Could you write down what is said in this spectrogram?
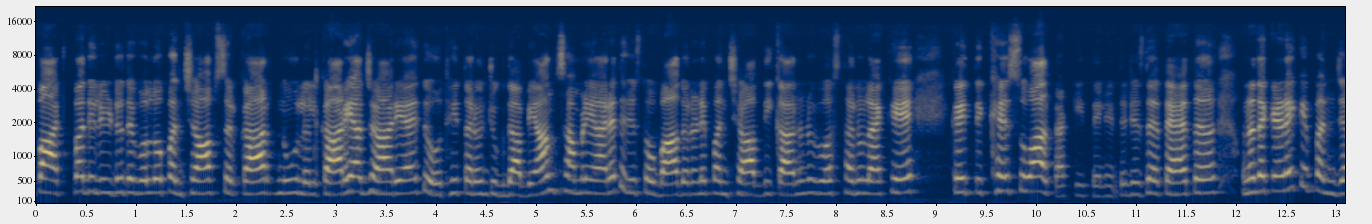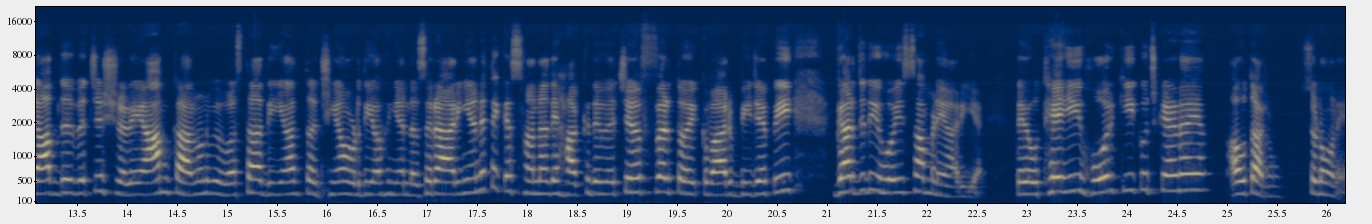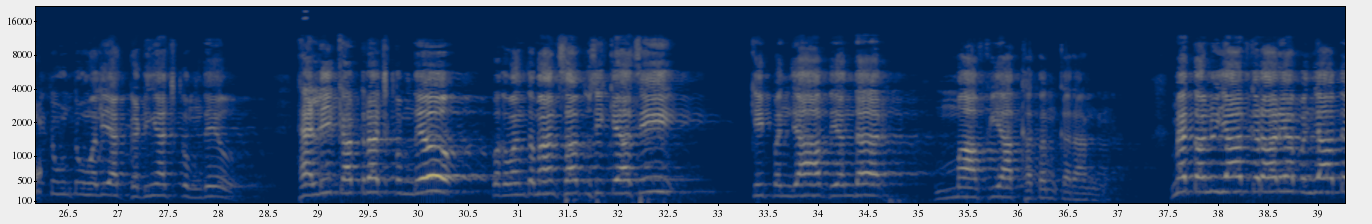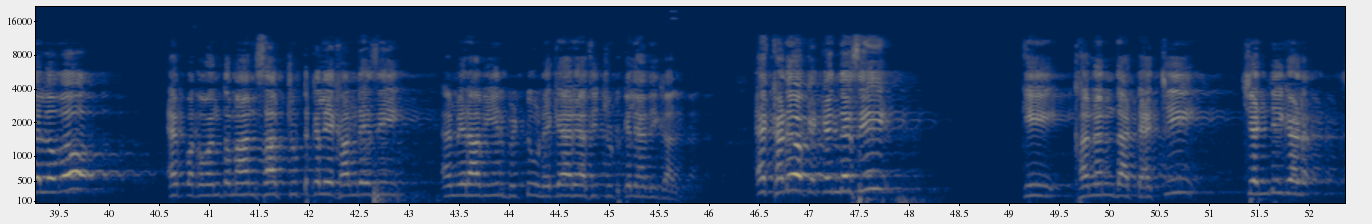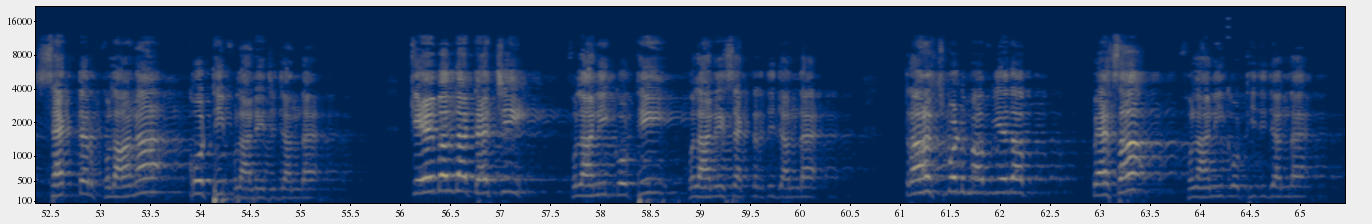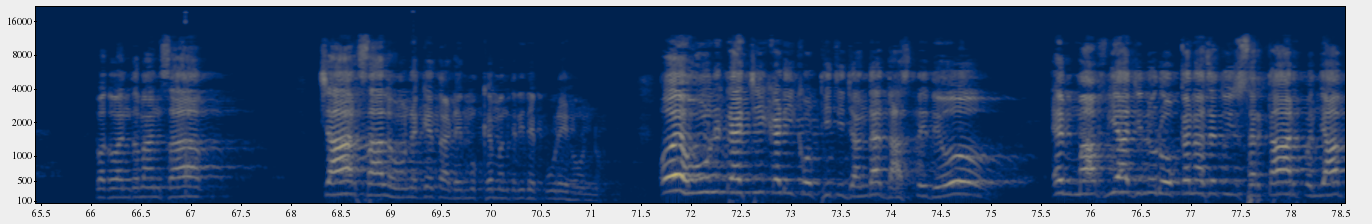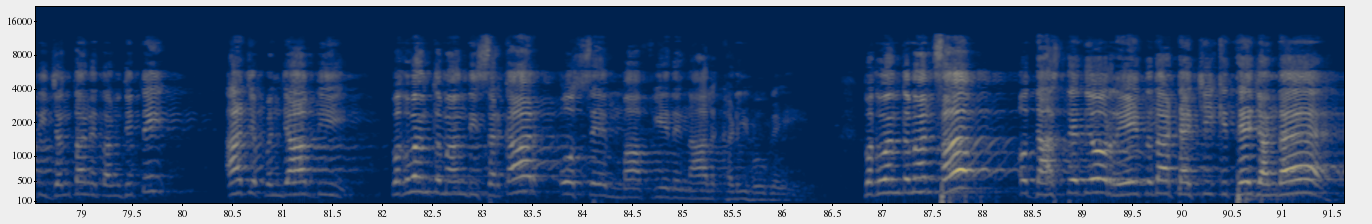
ਭਾਜਪਾ ਦੇ ਲੀਡਰ ਦੇ ਵੱਲੋਂ ਪੰਜਾਬ ਸਰਕਾਰ ਨੂੰ ਲਲਕਾਰਿਆ ਜਾ ਰਿਹਾ ਹੈ ਤੇ ਉੱਥੇ ਹੀ ਤਰੁਣ ਚੁੱਗ ਦਾ ਬਿਆਨ ਸਾਹਮਣੇ ਆ ਰਿਹਾ ਤੇ ਜਿਸ ਤੋਂ ਬਾਅਦ ਉਹਨਾਂ ਨੇ ਪੰਜਾਬ ਦੀ ਕਾਨੂੰਨ ਵਿਵਸਥਾ ਨੂੰ ਲੈ ਕੇ ਕਈ ਤਿੱਖੇ ਸਵਾਲ ਤੱਕ ਕੀਤੇ ਨੇ ਤੇ ਜਿਸ ਦੇ ਤਹਿਤ ਉਹਨਾਂ ਦਾ ਕਹਿਣਾ ਹੈ ਕਿ ਪੰਜਾਬ ਦੇ ਵਿੱਚ ਸ਼ਰੇਆਮ ਕਾਨੂੰਨ ਵਿਵਸਥਾ ਦੀਆਂ ਧੱਜੀਆਂ ਉੜਦੀਆਂ ਹੋਈਆਂ ਨਜ਼ਰ ਆ ਰਹੀਆਂ ਨੇ ਤੇ ਕਿਸਾਨਾਂ ਦੇ ਹੱਕ ਦੇ ਵਿੱਚ ਫਿਰ ਤੋਂ ਇੱਕ ਵਾਰ ਬੀਜੇਪੀ ਗਰਜਦੀ ਹੋਈ ਸਾਹਮਣੇ ਆ ਰਹੀ ਹੈ। ਤੇ ਉੱਥੇ ਹੀ ਹੋਰ ਕੀ ਕੁਝ ਕਹਿਣਾ ਹੈ? ਆਓ ਤੁਹਾਨੂੰ ਸੁਣਾਉਣੇ ਆ ਟੂੰ ਟੂੰ ਵਾਲੀਆਂ ਗੱਡੀਆਂ 'ਚ ਘੁੰਮਦੇ ਹੋ, ਹੈਲੀਕਾਪਟਰਾਂ 'ਚ ਘੁੰਮਦੇ ਹੋ? ਭਗਵੰਤ ਮਾਨ ਸਾਹਿਬ, ਤੁਸੀਂ ਕਿਹਾ ਸੀ ਕਿ ਪੰਜਾਬ ਦੇ ਅੰਦਰ ਮਾਫੀਆ ਖਤਮ ਕਰਾਂਗੇ। ਮੈਂ ਤੁਹਾਨੂੰ ਯਾਦ ਕਰਾ ਰਿਹਾ ਪੰਜਾਬ ਦੇ ਲੋਗੋ। ਇਹ ਭਗਵੰਤ ਮਾਨ ਸਾਹਿਬ ਚੁਟਕਲੇ ਖਾਂਦੇ ਸੀ। ਇਹ ਮੇਰਾ ਵੀਰ ਬਿੱਟੂ ਨੇ ਕਹਿ ਰਿਹਾ ਸੀ ਚੁਟਕਲਿਆਂ ਦੀ ਗੱਲ। ਇਹ ਖੜੇ ਹੋ ਕੇ ਕਹਿੰਦੇ ਸੀ ਕਿ ਖਨਨ ਦਾ ਟੈਚੀ ਚੰਡੀਗੜ੍ਹ ਸੈਕਟਰ ਫਲਾਣਾ ਕੋਠੀ ਫਲਾਣੇ 'ਚ ਜਾਂਦਾ ਹੈ। ਕੇਬਲ ਦਾ ਟੈਚੀ ਫਲਾਨੀ ਕੋਠੀ ਫਲਾਣੇ ਸੈਕਟਰ 'ਚ ਜਾਂਦਾ ਹੈ। ਟਰਾਂਸਪੋਰਟ ਮਾਫੀਏ ਦਾ ਪੈਸਾ ਫਲਾਨੀ ਕੋਠੀ 'ਚ ਜਾਂਦਾ ਹੈ। ਭਗਵੰਤ ਮਾਨ ਸਾਹਿਬ 4 ਸਾਲ ਹੋਣ ਅੱਗੇ ਤੁਹਾਡੇ ਮੁੱਖ ਮੰਤਰੀ ਦੇ ਪੂਰੇ ਹੋਣ ਨੂੰ। ਓਏ ਹੁਣ ਟੈਚੀ ਕਿਹੜੀ ਕੋਠੀ 'ਚ ਜਾਂਦਾ, ਦੱਸ ਤੇ ਦਿਓ। ਇਹ ਮਾਫੀਆ ਜਿਹਨੂੰ ਰੋਕਣ ਵਾਸਤੇ ਤੁਸੀਂ ਸਰਕਾਰ ਪੰਜਾਬ ਦੀ ਜਨਤਾ ਨੇ ਤੁਹਾਨੂੰ ਦਿੱਤੀ, ਅੱਜ ਪੰਜਾਬ ਦੀ ਭਗਵੰਤ ਮਾਨ ਦੀ ਸਰਕਾਰ ਉਸੇ ਮਾਫੀਏ ਦੇ ਨਾਲ ਖੜੀ ਹੋ ਗਈ। ਭਗਵੰਤ ਮਾਨ ਸਾਹਿਬ, ਉਹ ਦੱਸਦੇ ਦਿਓ ਰੇਤ ਦਾ ਟੈਚੀ ਕਿੱਥੇ ਜਾਂਦਾ ਹੈ?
